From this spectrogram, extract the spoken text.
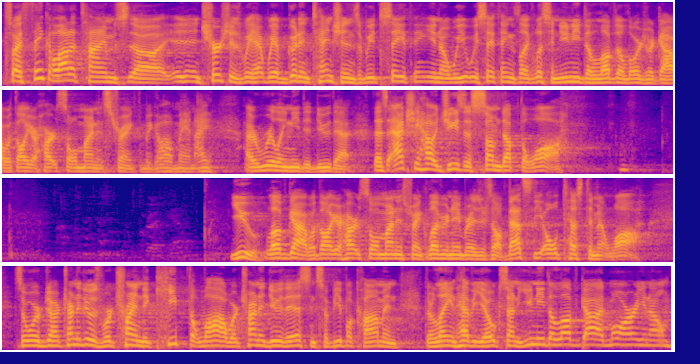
So I think a lot of times uh, in churches we have, we have good intentions we say th- you know we, we say things like listen you need to love the Lord your God with all your heart soul mind and strength and we go oh man I, I really need to do that. That's actually how Jesus summed up the law. You love God with all your heart, soul, mind, and strength. Love your neighbor as yourself. That's the Old Testament law. So what we're trying to do is we're trying to keep the law. We're trying to do this, and so people come and they're laying heavy yokes on you. You need to love God more, you know.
